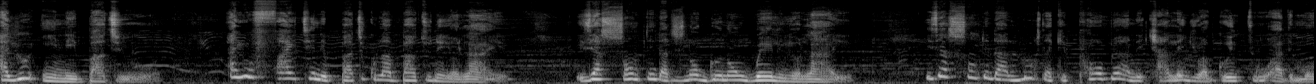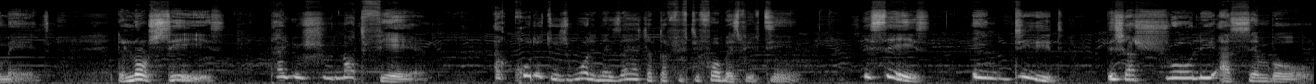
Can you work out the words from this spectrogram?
Are you in a battle? Are you fighting a particular battle in your life? Is there something that is not going on well in your life? Is there something that looks like a problem and a challenge you are going through at the moment? The Lord says that you should not fear. According to his word in Isaiah chapter 54, verse 15, he says, Indeed, they shall surely assemble.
